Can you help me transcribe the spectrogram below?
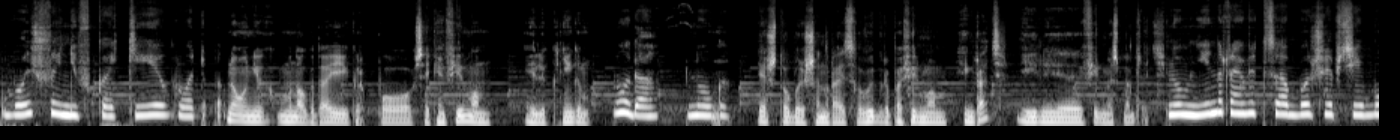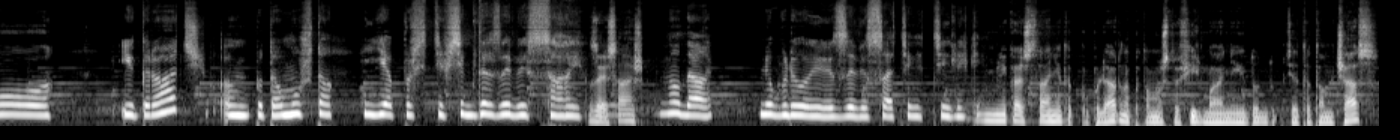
Больше ни в какие вроде бы. Ну, у них много, да, игр по всяким фильмам или книгам. Ну да, много. Тебе что больше нравится, в игры по фильмам играть или фильмы смотреть? Ну, мне нравится больше всего играть, эм, потому что я почти всегда зависаю. Зависаешь? Ну да. Люблю зависать в телеке. Мне кажется, они так популярны, потому что фильмы, они идут где-то там час,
